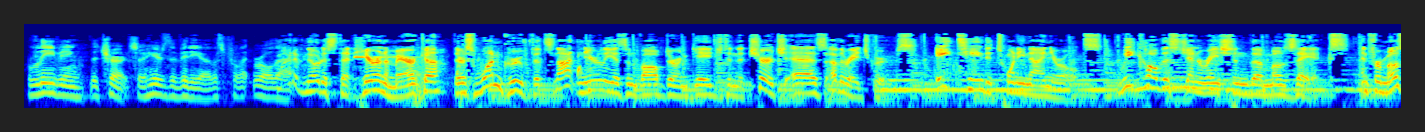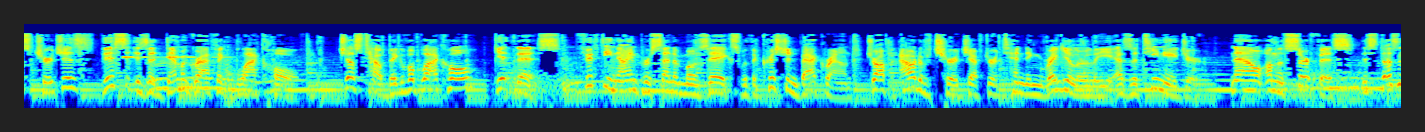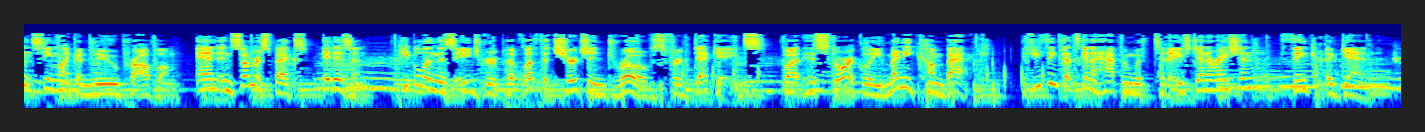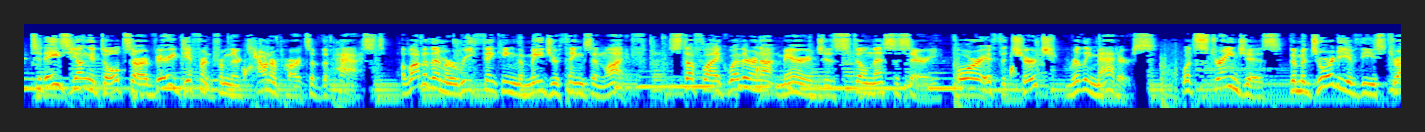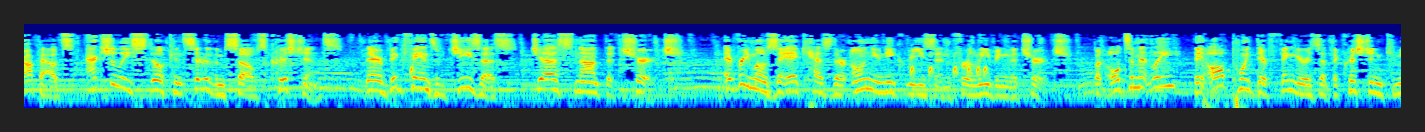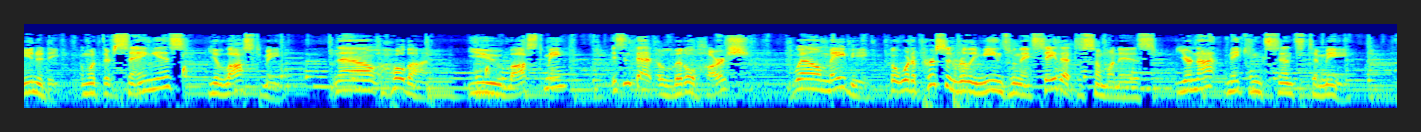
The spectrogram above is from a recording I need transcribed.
leaving the church. So here's the video. Let's roll that. You might have noticed that here in America, there's one group that's not nearly as involved or engaged in the church as other age groups 18 to 29 year olds. We call this generation the Mosaics. And for most churches, this is a demographic black hole. Just how big of a black hole? Get this 59% of Mosaics with a Christian background drop out of church after attending regularly as a teenager. Now, on the surface, this doesn't seem like a new problem. And in some it isn't. People in this age group have left the church in droves for decades, but historically, many come back. If you think that's going to happen with today's generation, think again. Today's young adults are very different from their counterparts of the past. A lot of them are rethinking the major things in life. Stuff like whether or not marriage is still necessary, or if the church really matters. What's strange is, the majority of these dropouts actually still consider themselves Christians. They're big fans of Jesus, just not the church. Every mosaic has their own unique reason for leaving the church. But ultimately, they all point their fingers at the Christian community. And what they're saying is, you lost me. Now, hold on. You lost me? Isn't that a little harsh? Well, maybe. But what a person really means when they say that to someone is, you're not making sense to me.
